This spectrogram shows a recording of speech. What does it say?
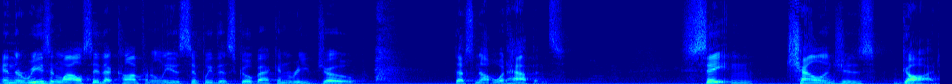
And the reason why I'll say that confidently is simply this go back and read Job. That's not what happens. Satan challenges God.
